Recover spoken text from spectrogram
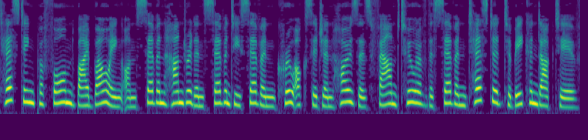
Testing performed by Boeing on 777 crew oxygen hoses found two of the seven tested to be conductive.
